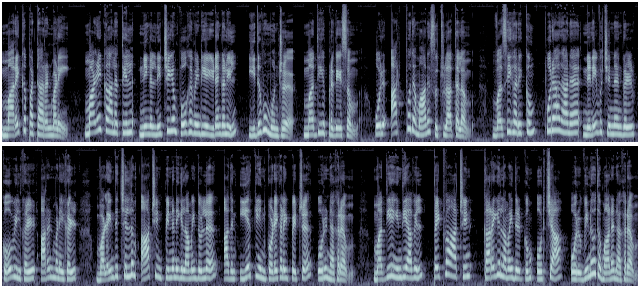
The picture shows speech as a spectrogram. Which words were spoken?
மறைக்கப்பட்ட அரண்மனை. மழைக்காலத்தில் நீங்கள் நிச்சயம் போக வேண்டிய இடங்களில் இதுவும் ஒன்று. மத்திய பிரதேசம் ஒரு அற்புதமான சுற்றுலாத்தலம். வசீகரிக்கும் புராதான நினைவு சின்னங்கள் கோவில்கள் அரண்மனைகள் வளைந்து செல்லும் ஆற்றின் பின்னணியில் அமைந்துள்ள அதன் இயற்கையின் கொடைகளை பெற்ற ஒரு நகரம். மத்திய இந்தியாவில் பெட்வா ஆற்றின் கரையில் அமைந்திருக்கும் ஒர்ச்சா ஒரு வினோதமான நகரம்.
